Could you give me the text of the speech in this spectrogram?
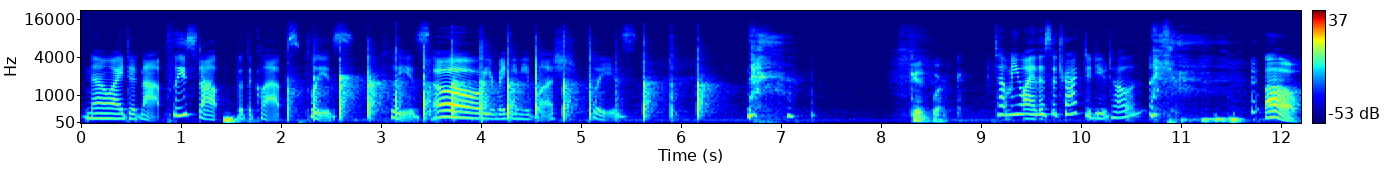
No, I did not. Please stop with the claps. Please. Please. Oh, you're making me blush. Please. Good work. Tell me why this attracted you, Talon. Oh.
